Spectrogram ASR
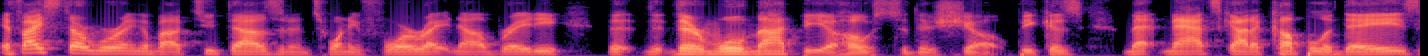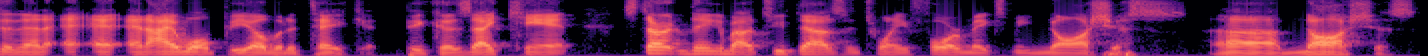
If I start worrying about 2024 right now, Brady, th- th- there will not be a host to this show because Matt, Matt's got a couple of days and then and, and I won't be able to take it because I can't starting thinking about 2024 makes me nauseous. Uh, nauseous.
